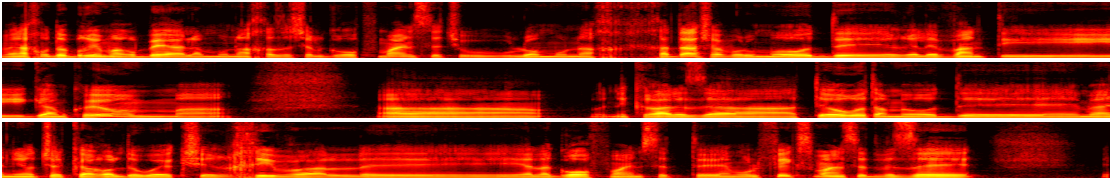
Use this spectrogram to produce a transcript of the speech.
ואנחנו מדברים הרבה על המונח הזה של growth mindset שהוא לא מונח חדש אבל הוא מאוד רלוונטי גם כיום. נקרא לזה התיאוריות המאוד uh, מעניינות של קארול דה וייק שהרחיבה על, uh, על ה-growth mindset uh, מול fixed mindset וזה uh,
